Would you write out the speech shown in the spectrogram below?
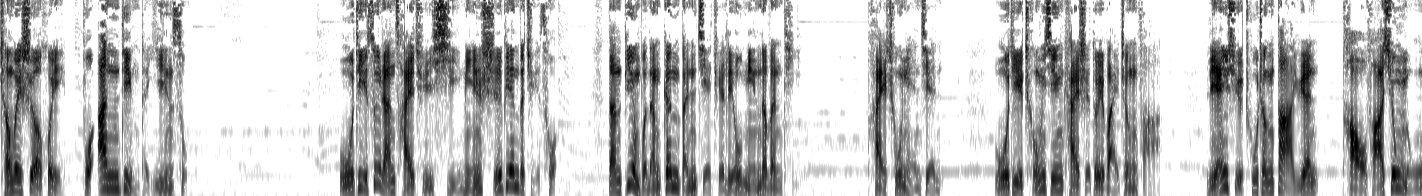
成为社会不安定的因素。武帝虽然采取洗民实边的举措，但并不能根本解决流民的问题。太初年间，武帝重新开始对外征伐，连续出征大渊，讨伐匈奴，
